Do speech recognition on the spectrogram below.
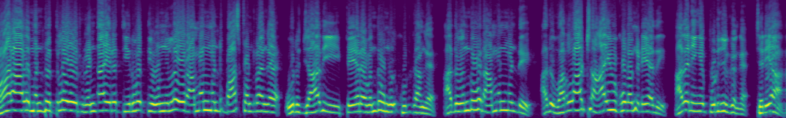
பாராளுமன்றத்துல ஒரு ரெண்டாயிரத்தி இருபத்தி ஒண்ணுல ஒரு அமெண்ட்மெண்ட் பாஸ் பண்றாங்க. ஒரு ஜாதி பேரை வந்து உங்களுக்கு கொடுக்காங்க. அது வந்து ஒரு அமெண்ட்மெண்ட் அது வரலாற்று ஆய்வு கூட கிடையாது. அதை நீங்க புரிஞ்சுக்கோங்க. சரியா?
